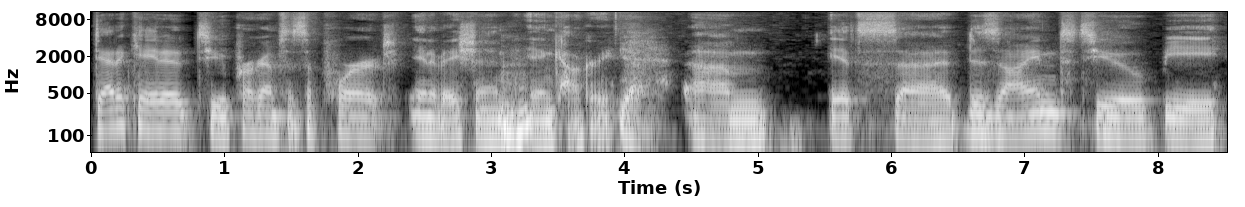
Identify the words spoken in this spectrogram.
dedicated to programs that support innovation mm-hmm. in Calgary. Yeah. Um, it's uh, designed to be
